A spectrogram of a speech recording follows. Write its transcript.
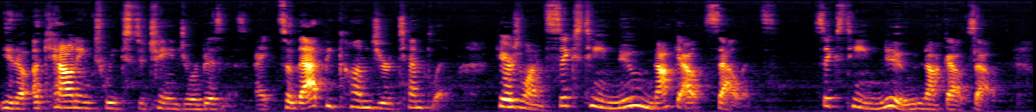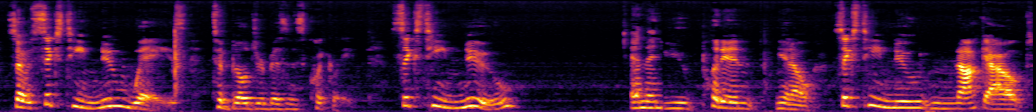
you know, accounting tweaks to change your business, right? So that becomes your template. Here's one 16 new knockout salads. 16 new knockout salads. So 16 new ways to build your business quickly. 16 new, and then you put in, you know, 16 new knockout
